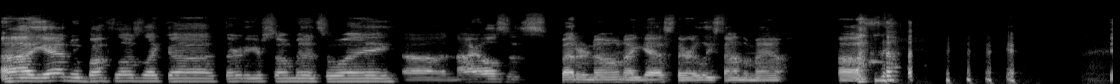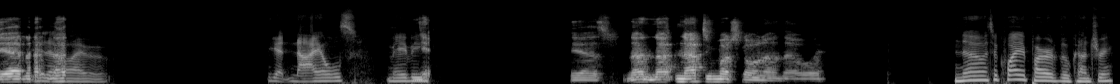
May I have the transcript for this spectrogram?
Uh, yeah, New Buffalo's like uh 30 or so minutes away. Uh, Niles is better known, I guess. They're at least on the map. Uh, yeah, not, you know, not, I. You got Niles, maybe. Yeah. Yes, not not not too much going on that way. No, it's a quiet part of the country.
